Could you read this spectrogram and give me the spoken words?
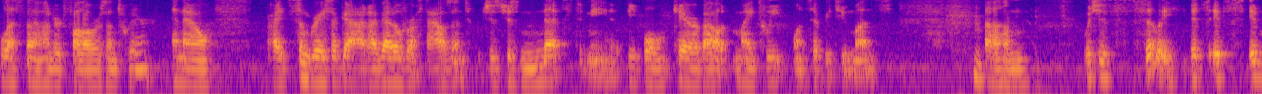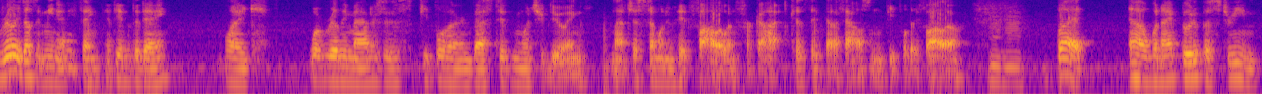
less than 100 followers on Twitter, and now, by some grace of God, I've got over a thousand, which is just nuts to me that people care about my tweet once every two months. um, which is silly. It's it's it really doesn't mean anything at the end of the day. Like what really matters is people that are invested in what you're doing, not just someone who hit follow and forgot because they've got a thousand people they follow. Mm-hmm. But uh, when I boot up a stream,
